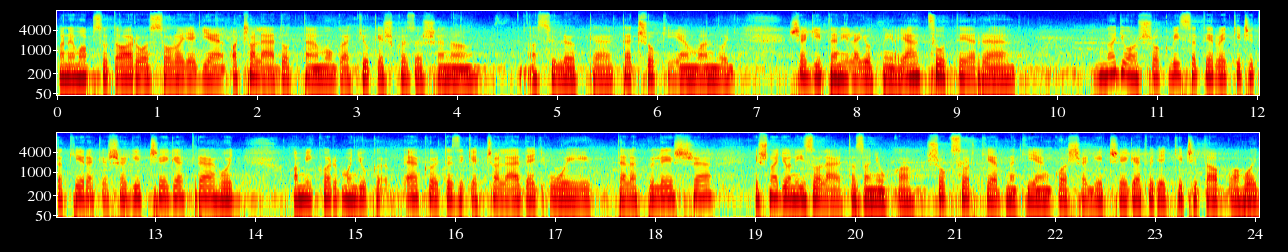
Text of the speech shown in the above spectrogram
hanem abszolút arról szól, hogy egy ilyen, a családot támogatjuk, és közösen a, a szülőkkel. Tehát sok ilyen van, hogy segíteni lejutni a játszótérre. Nagyon sok, visszatérve egy kicsit a kéreke segítségetre, hogy amikor mondjuk elköltözik egy család egy új településre, és nagyon izolált az anyuka. Sokszor kérnek ilyenkor segítséget, hogy egy kicsit abba, hogy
